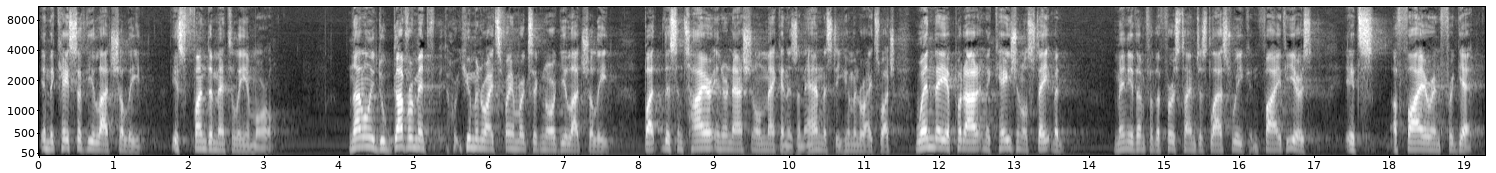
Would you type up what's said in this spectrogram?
in the case of Gilad Shalit is fundamentally immoral. Not only do government human rights frameworks ignore Gilad Shalit, but this entire international mechanism, Amnesty, Human Rights Watch, when they have put out an occasional statement, many of them for the first time just last week in five years, it's a fire and forget.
